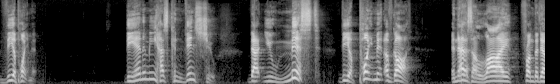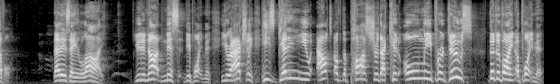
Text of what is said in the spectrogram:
the appointment. The enemy has convinced you that you missed the appointment of God. And that is a lie from the devil. That is a lie. You did not miss the appointment. You're actually, he's getting you out of the posture that could only produce the divine appointment.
